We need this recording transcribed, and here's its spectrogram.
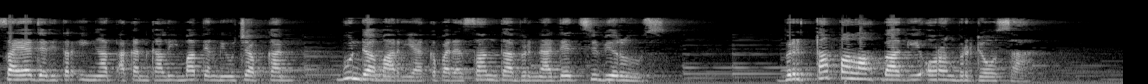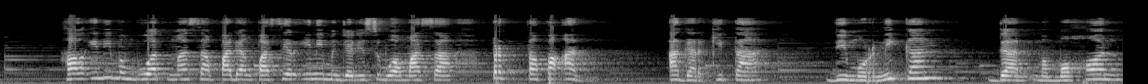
Saya jadi teringat akan kalimat yang diucapkan Bunda Maria kepada Santa Bernadette Sibirus. Bertapalah bagi orang berdosa Hal ini membuat masa padang pasir ini menjadi sebuah masa pertapaan agar kita dimurnikan dan memohon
